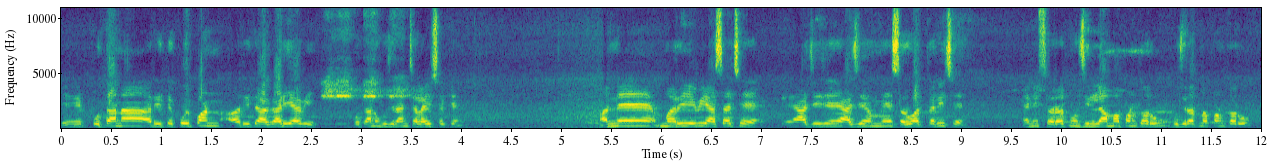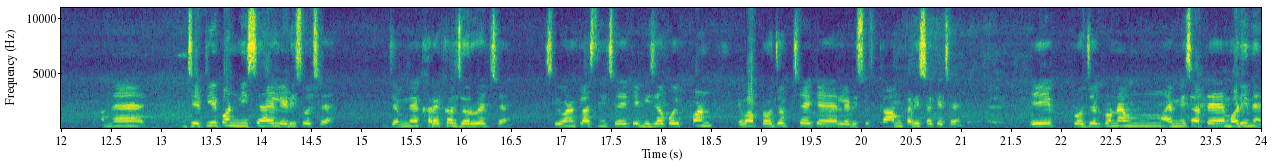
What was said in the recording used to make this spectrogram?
એ પોતાના રીતે કોઈ પણ રીતે આગાડી આવી, પોતાનું ગુજરાન ચલાવી શકે. અને મારી એવી આશા છે કે આજે જે આજે મેં શરૂઆત કરી છે, એની શરત હું જિલ્લામાં પણ કરું, ગુજરાતમાં પણ કરું. અને જેટલી પણ નિસહાય લેડીઝો છે, જેમને ખરેખર જરૂરિયાત છે સીવણ ક્લાસની છે કે બીજા કોઈ પણ એવા પ્રોજેક્ટ છે કે લેડીઝો કામ કરી શકે છે, એ પ્રોજેક્ટોને હું એમની સાથે મળીને,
